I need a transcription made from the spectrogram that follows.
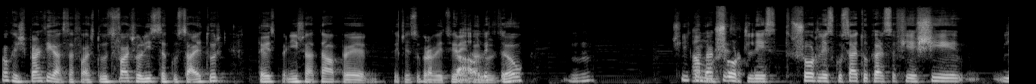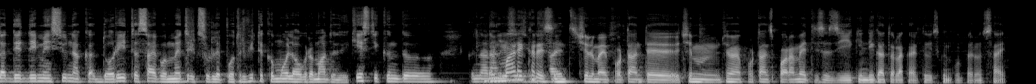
Ok, și practic asta faci. Tu îți faci o listă cu site-uri, te uiți pe nișa ta, pe, ce supraviețuire da, în cazul tău, mm-hmm. Și Am un shortlist, shortlist cu site-uri care să fie și la de dimensiunea dorită, să aibă metrics-urile potrivite, că mă uit la o grămadă de chestii când, când Dar mare care site. sunt cele mai importante, cele mai importante parametri, să zic, indicatori la care te uiți când cumperi un site?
